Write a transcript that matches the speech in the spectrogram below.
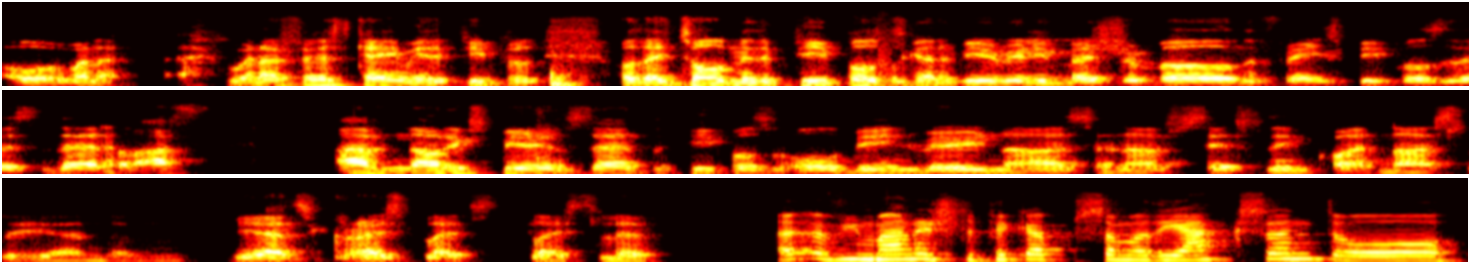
oh, when I when I first came here, the people, well, they told me the people is going to be really miserable, and the French people's this and that. But I've I've not experienced that. The people's all been very nice, and I've settled in quite nicely. And um, yeah, it's a great place place to live. Have you managed to pick up some of the accent, or?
